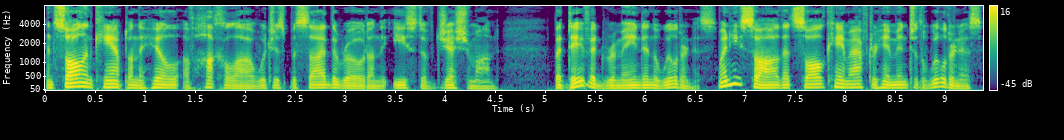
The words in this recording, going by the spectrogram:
And Saul encamped on the hill of Hachilah, which is beside the road on the east of Jeshimon. But David remained in the wilderness. When he saw that Saul came after him into the wilderness,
